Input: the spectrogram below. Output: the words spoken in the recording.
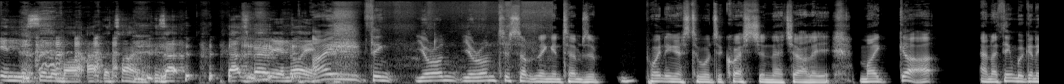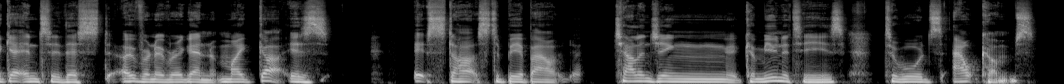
in the cinema at the time because that that's very annoying. I think you're on you're onto something in terms of pointing us towards a question there, Charlie. My gut, and I think we're going to get into this over and over again. My gut is it starts to be about challenging communities towards outcomes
